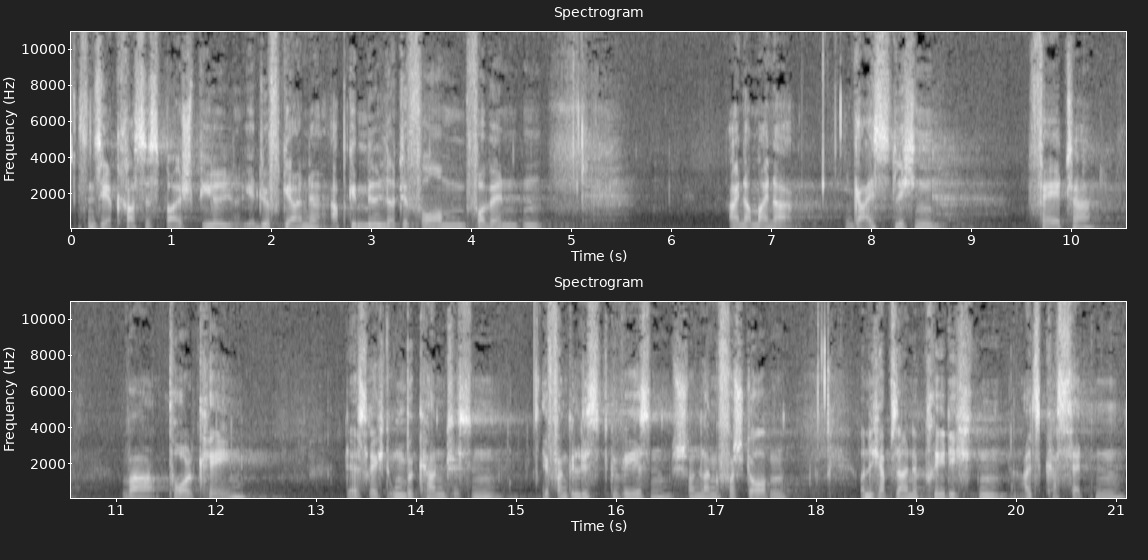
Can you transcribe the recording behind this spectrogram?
Das ist ein sehr krasses Beispiel. Ihr dürft gerne abgemilderte Formen verwenden. Einer meiner geistlichen Väter war Paul Kane. Der ist recht unbekannt, ist ein Evangelist gewesen, schon lange verstorben. Und ich habe seine Predigten als Kassetten,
